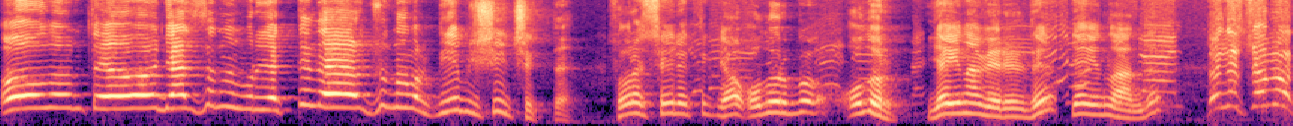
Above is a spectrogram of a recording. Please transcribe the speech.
Oğlum Teo gelsene buraya. Gider şuna bak diye bir şey çıktı. Sonra seyrettik ya olur mu? Olur. Yayına verildi. Yayınlandı. Dönüş çabuk.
